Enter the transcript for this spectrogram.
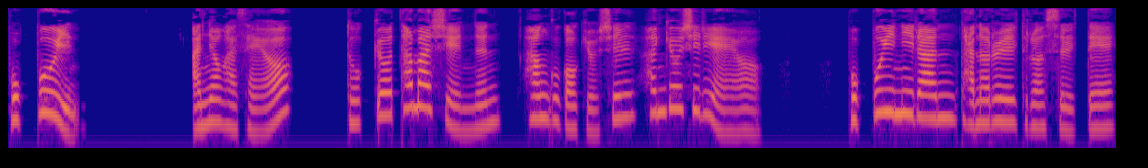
복부인 안녕하세요. 도쿄 타마시에 있는 한국어 교실 한교실이에요. 복부인이란 단어를 들었을 때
